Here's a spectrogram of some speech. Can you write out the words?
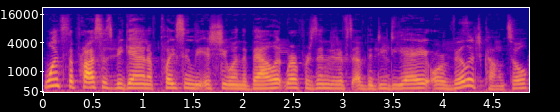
Once the process began of placing the issue on the ballot, representatives of the DDA or Village Council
